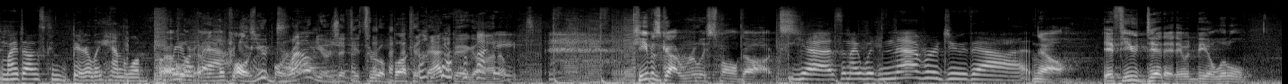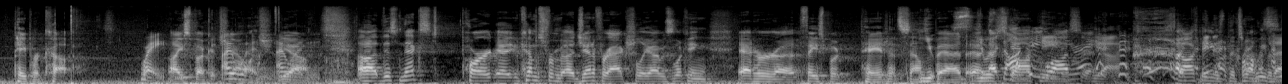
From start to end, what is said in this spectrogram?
My dogs can barely handle a real look- I mean, bath. Oh, you'd drown yours if you threw a bucket that big on them. Kiva's got really small dogs. Yes, and I would never do that. No. If you did it, it would be a little paper cup. Right. Ice bucket challenge. I wouldn't, I yeah. wouldn't. Uh, this next part uh, it comes from uh, Jennifer. Actually, I was looking at her uh, Facebook page. That sounds You- bad. you Uh, were stalking, across right? Yeah. Stalking is the term for We've, that.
